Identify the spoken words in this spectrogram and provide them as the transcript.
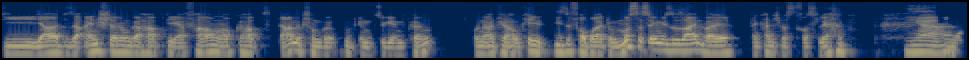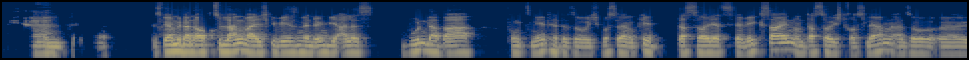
die, ja, diese Einstellung gehabt, die Erfahrung auch gehabt, damit schon gut umzugehen können. Und dann habe ich gedacht, okay, diese Vorbereitung muss das irgendwie so sein, weil dann kann ich was daraus lernen. Ja. Und, äh, es wäre mir dann auch zu langweilig gewesen, wenn irgendwie alles wunderbar funktioniert hätte. So, ich wusste dann, okay, das soll jetzt der Weg sein und das soll ich daraus lernen. Also äh,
